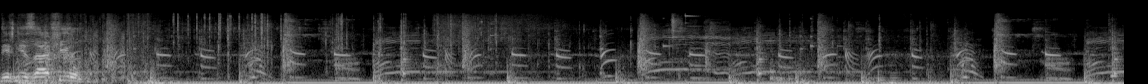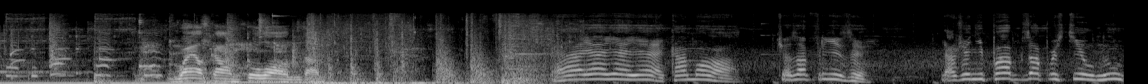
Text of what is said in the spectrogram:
Ты ж не зоофил. Welcome to London. Ай-яй-яй, камон. Чё за фризы? Я же не папк запустил, ну.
